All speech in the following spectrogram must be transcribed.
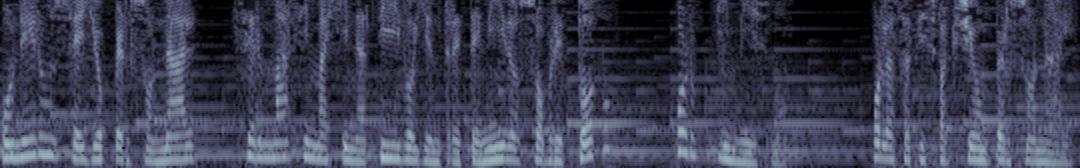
Poner un sello personal, ser más imaginativo y entretenido, sobre todo por ti mismo, por la satisfacción personal,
